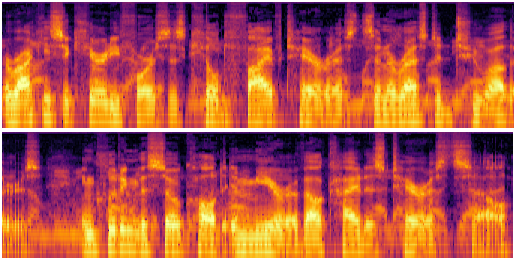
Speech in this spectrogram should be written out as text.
Iraqi security forces killed five terrorists and arrested two others, including the so-called emir of al-Qaeda's terrorist cell,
